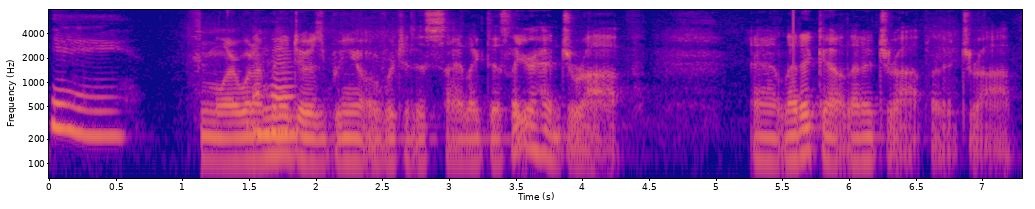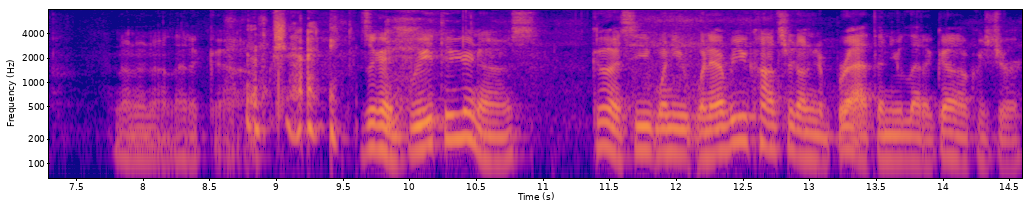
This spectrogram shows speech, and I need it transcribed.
Yay. Similar. What I'm going to do is bring you over to this side like this. Let your head drop. And let it go. Let it drop. Let it drop. No, no, no. Let it go. I'm trying. It's okay. Breathe through your nose. Good. See, when you, whenever you concentrate on your breath, then you let it go because you're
